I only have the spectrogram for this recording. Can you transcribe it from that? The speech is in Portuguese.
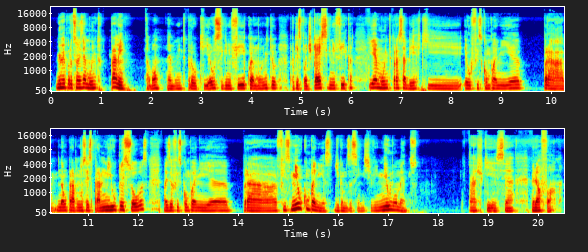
mil reproduções é muito para mim tá bom? É muito para o que eu significo, é muito para o que esse podcast significa e é muito para saber que eu fiz companhia para não para não sei se para mil pessoas, mas eu fiz companhia para fiz mil companhias, digamos assim, estive em mil momentos. Acho que essa é a melhor forma.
